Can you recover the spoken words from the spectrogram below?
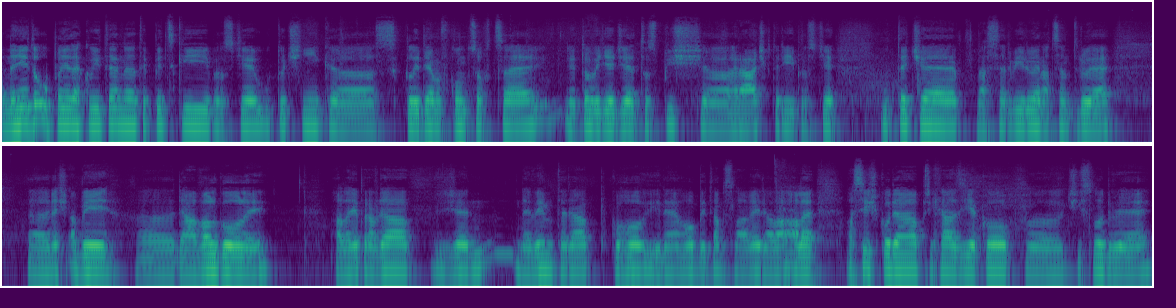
Není to úplně takový ten typický prostě útočník s klidem v koncovce. Je to vidět, že je to spíš hráč, který prostě uteče, naservíruje, nacentruje, než aby dával góly. Ale je pravda, že nevím teda, koho jiného by tam Slávě dala, ale asi Škoda přichází jako číslo dvě,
